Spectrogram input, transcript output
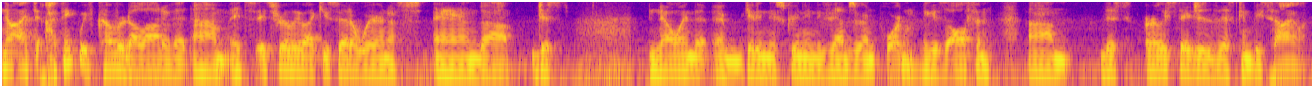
No, I, th- I think we've covered a lot of it. Um, it's it's really like you said, awareness and uh, just knowing that um, getting these screening exams are important because often um, this early stages of this can be silent.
